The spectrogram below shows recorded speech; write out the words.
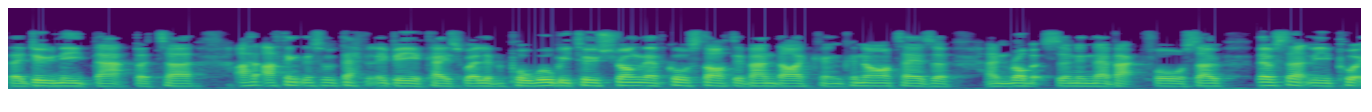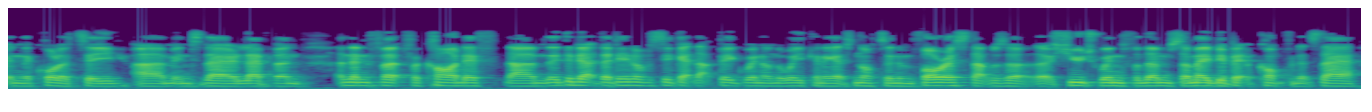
they do need that. But uh, I, I, think this will definitely be a case where Liverpool will be too strong. They of course started Van Dijk and Konate a, and Robertson in their back four, so they'll certainly put in the quality um, into their eleven. And then for, for Cardiff, um, they did they did obviously get that big win on the weekend against Nottingham Forest. That was a, a huge win for them, so maybe a bit of confidence there.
